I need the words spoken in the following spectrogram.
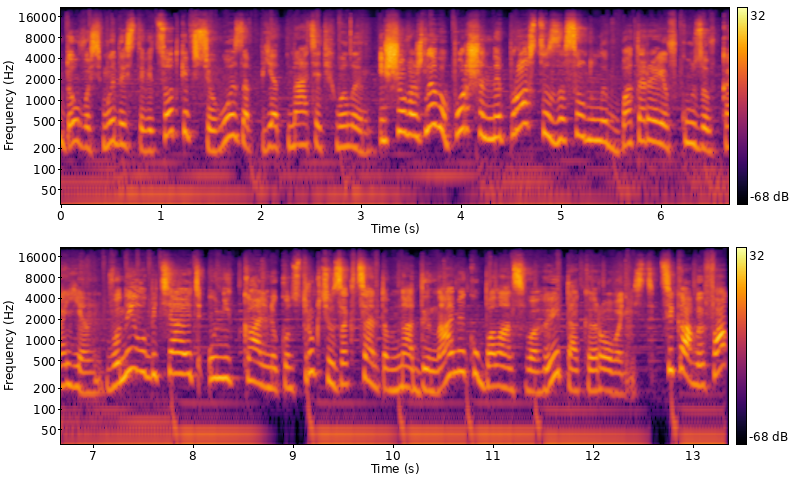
до 80% всього за 15 хвилин. І що важливо, Porsche не просто засунули батарею в кузов Cayenne. Вони обіцяють унікальну конструкцію з акцентом на динаміку, баланс ваги та керованість. Цікавий факт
